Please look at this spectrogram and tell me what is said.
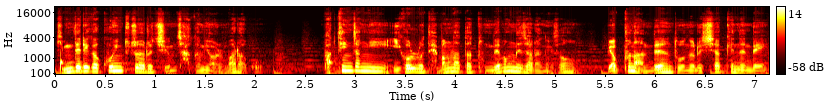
김대리가 코인 투자로 지금 자금이 얼마라고 박 팀장이 이걸로 대박났다 동네방네 자랑해서 몇 푼 안 되는 돈으로 시작했는데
